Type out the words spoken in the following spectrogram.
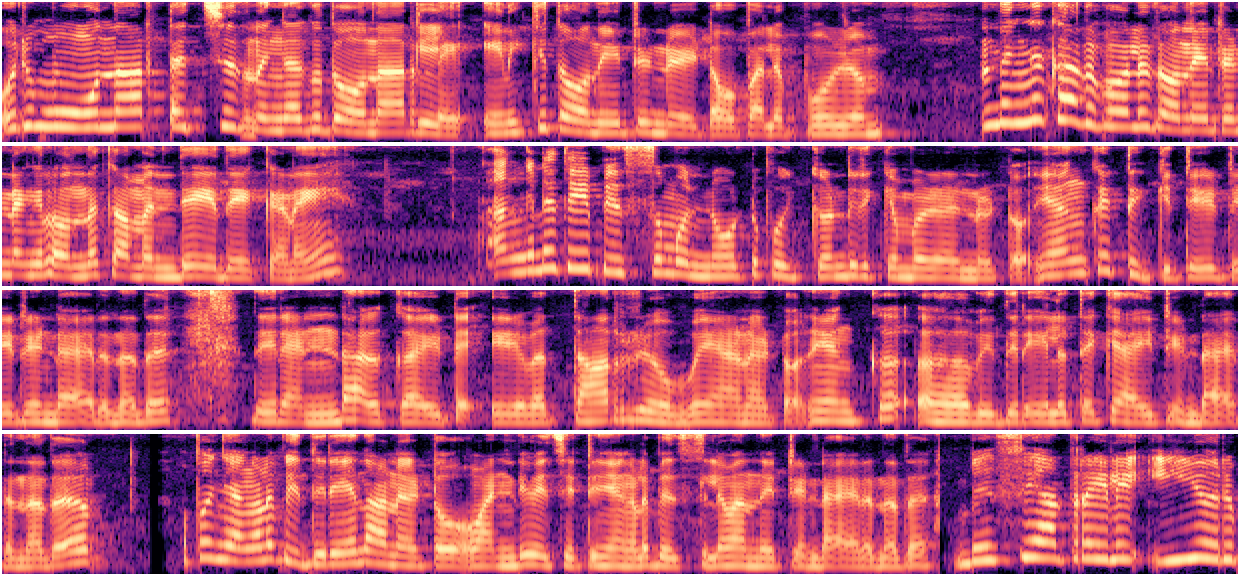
ഒരു മൂന്നാർ ടച്ച് നിങ്ങൾക്ക് തോന്നാറില്ലേ? എനിക്ക് തോന്നിയിട്ടുണ്ട് കേട്ടോ പലപ്പോഴും. നിങ്ങൾക്ക് അതുപോലെ തോന്നിയിട്ടുണ്ടെങ്കിൽ ഒന്ന് കമന്റ് ചെയ്തേക്കണേ. അങ്ങനെ ഈ ബസ് മുന്നോട്ട് പോയിക്കൊണ്ടിരിക്കുമ്പോഴാണ് കേട്ടോ. ഞങ്ങൾക്ക് ടിക്കറ്റ് കിട്ടിയിട്ടുണ്ടായിരുന്നത് ഇത് രണ്ടാൾക്കായിട്ട് എഴുപത്താറ് രൂപയാണ് കേട്ടോ. ഞങ്ങൾക്ക് വിതിരയിലത്തേക്ക് ആയിട്ടുണ്ടായിരുന്നത്. അപ്പോൾ ഞങ്ങൾ വിതിരയിൽ നിന്നാണ് കേട്ടോ വണ്ടി വെച്ചിട്ട് ഞങ്ങൾ ബസ്സിൽ വന്നിട്ടുണ്ടായിരുന്നത്. ബസ് യാത്രയിൽ ഈ ഒരു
